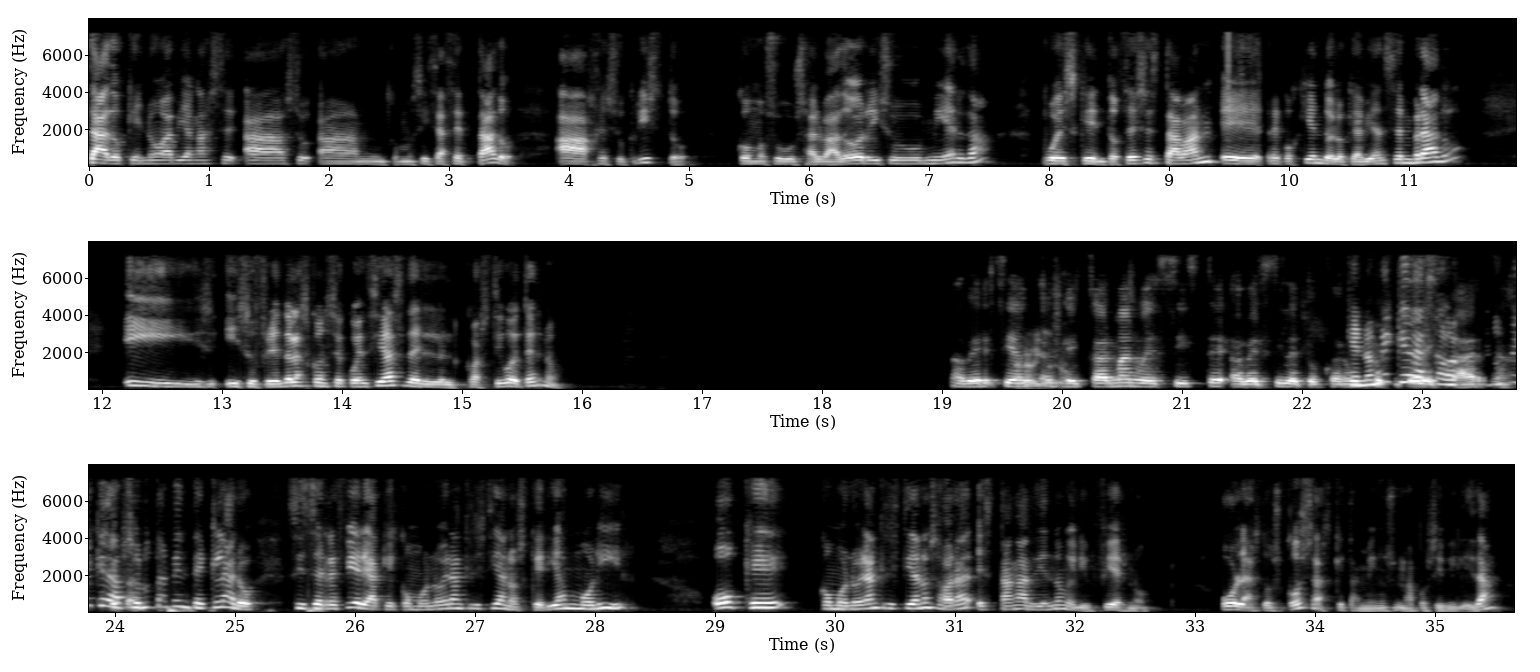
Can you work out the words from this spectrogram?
dado que no habían a a, como se aceptado a Jesucristo como su salvador y su mierda, pues que entonces estaban eh, recogiendo lo que habían sembrado y sufriendo las consecuencias del castigo eterno. A ver si aunque el karma no existe, a ver si le tocaron Que no un me queda, de sa- karma. no me queda absolutamente claro si se refiere a que como no eran cristianos querían morir o que como no eran cristianos ahora están ardiendo en el infierno. O las dos cosas, que también es una posibilidad.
